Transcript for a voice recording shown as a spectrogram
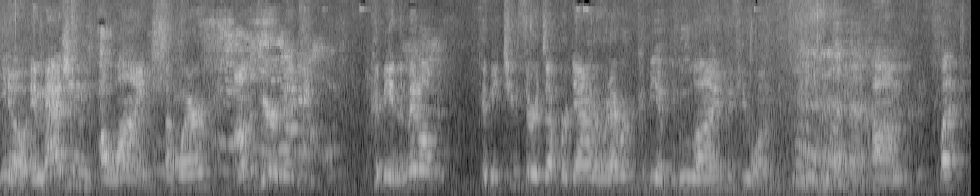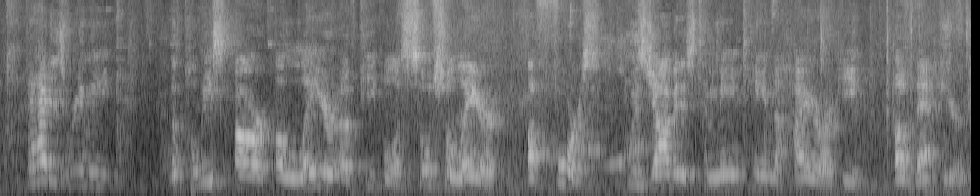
you know, imagine a line somewhere on the pyramid, could be in the middle, could be two-thirds up or down or whatever, could be a blue line if you want. Um, but that is really, the police are a layer of people, a social layer, a force whose job it is to maintain the hierarchy of that pyramid.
